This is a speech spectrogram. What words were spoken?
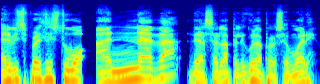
Elvis Presley estuvo a nada de hacer la película, pero se muere.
